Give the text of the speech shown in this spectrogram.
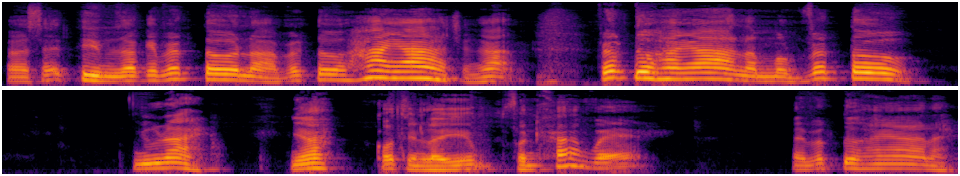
à, sẽ tìm ra cái vector là vector 2A chẳng hạn. Vector 2A là một vector như này nhá. Có thể lấy phần khác vẽ. Đây, vector 2A này.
